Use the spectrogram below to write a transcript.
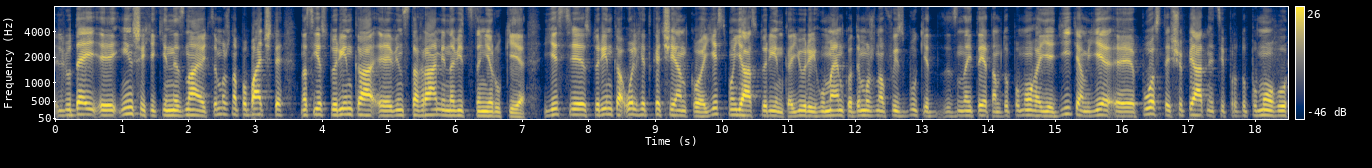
людей е, інших, які не знають. Це можна побачити. У нас є сторінка е, в інстаграмі на відстані руки. Є е, сторінка Ольги Ткаченко, є моя сторінка Юрій Гуменко, де можна в Фейсбуці знайти там допомога є дітям. Є пости щоп'ятниці про допомогу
